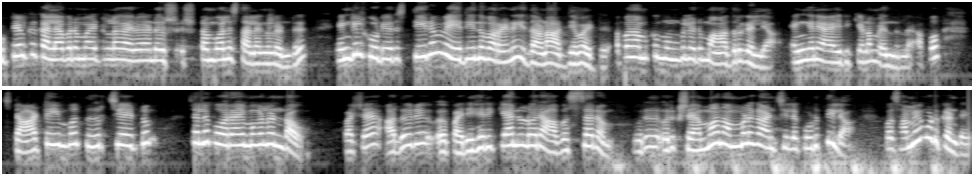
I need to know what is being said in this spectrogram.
കുട്ടികൾക്ക് കലാപരമായിട്ടുള്ള കാര്യമാണ് ഇഷ്ടം ഇഷ്ടംപോലെ സ്ഥലങ്ങളുണ്ട്. എങ്കിൽ കൂടി ഒരു സ്ഥിരം വേദി എന്ന് പറയുന്നത് ഇതാണ് ആദ്യമായിട്ട്. അപ്പോൾ നമുക്ക് മുമ്പിൽ ഒരു മാതൃകയില്ല. എങ്ങനെ ആയിരിക്കണം എന്നുള്ള. അപ്പോൾ സ്റ്റാർട്ട് ചെയ്യുമ്പോൾ തീർച്ചയായിട്ടും ചില പോരായ്മകൾ ഉണ്ടാവും. പക്ഷെ അതൊരു പരിഹരിക്കാനുള്ള ഒരു അവസരം ഒരു ഒരു ക്ഷമ നമ്മൾ കാണിച്ചില്ല കൊടുത്തില്ല. അപ്പോൾ സമയം കൊടുക്കണ്ടേ?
